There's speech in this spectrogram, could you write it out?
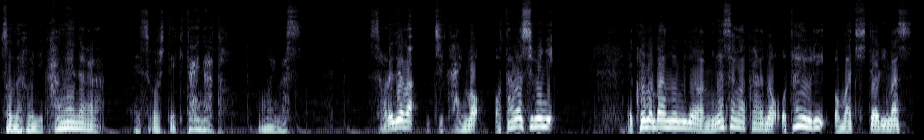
そんな風に考えながら過ごしていきたいなと思います。それでは次回もお楽しみに。この番組では皆様からのお便りお待ちしております。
